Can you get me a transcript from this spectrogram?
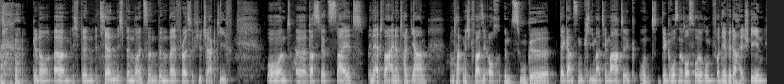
genau, ähm, ich bin Etienne, ich bin 19, bin bei Fridays for Future aktiv und äh, das jetzt seit in etwa eineinhalb Jahren und habe mich quasi auch im Zuge der ganzen Klimathematik und der großen Herausforderung, vor der wir da halt stehen,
